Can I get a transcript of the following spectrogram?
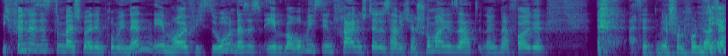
ich finde, es ist zum Beispiel bei den Prominenten eben häufig so und das ist eben, warum ich sie in Frage stelle, das habe ich ja schon mal gesagt in irgendeiner Folge, als hätten wir schon hunderte, Ja.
